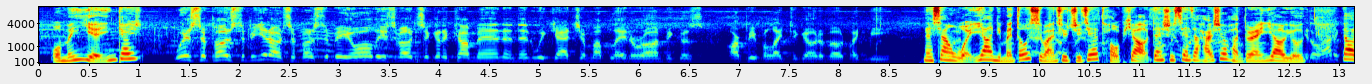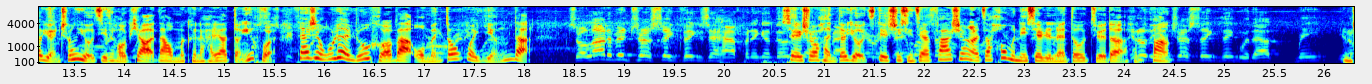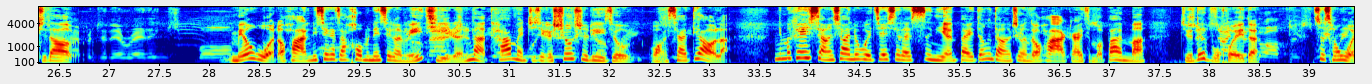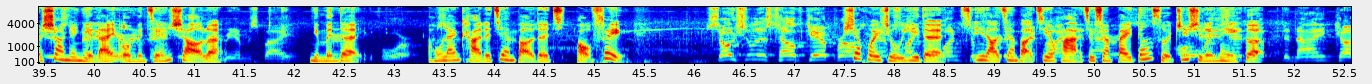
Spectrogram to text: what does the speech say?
我们也应该。We're supposed to be, you know, it's supposed to be all these votes are going to come in, and then we catch them up later on because our people like to go to vote like me. 那像我一样，你们都喜欢去直接投票，但是现在还是有很多人要邮要远程邮寄投票，那我们可能还要等一会儿。但是无论如何吧，我们都会赢的。所以说，很多有趣的事情在发生，而在后面那些人呢，都觉得很棒。你知道？没有我的话，那些个在后面那些个媒体人呢？他们这些个收视率就往下掉了。你们可以想象，如果接下来四年拜登当政的话，该怎么办吗？绝对不会的。自从我上任以来，我们减少了你们的红蓝卡的健保的保费。社会主义的医疗健保计划，就像拜登所支持的那一个，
